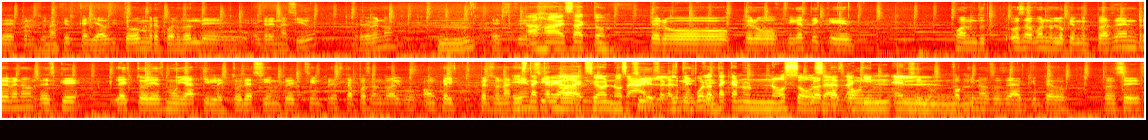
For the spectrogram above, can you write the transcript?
de personajes callados y todo, me recuerda el de El Renacido, de Revenant, este, Ajá, exacto. Pero, pero fíjate que cuando, o sea, bueno, lo que me pasa en Revenant es que la historia es muy ágil, la historia siempre, siempre está pasando algo, aunque el personaje Está en sí no cargada de acción, o sea, Sí, al- exactamente. lo atacan un oso, Lo o sea, aquí un- en el... sí, un fucking oso, o sea, qué pedo. Entonces,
